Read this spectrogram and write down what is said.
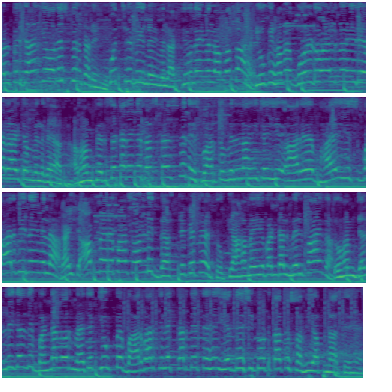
रॉयल पे जाएँगे और स्पिन करेंगे। कुछ भी नहीं मिला। क्यों नहीं मिला पता है? क्योंकि हमें गोल्ड रॉयल में ही आइटम मिल गया था। अब हम फिर से करेंगे दस का स्पिन इस बार तो मिलना ही चाहिए। अरे भाई इस बार भी नहीं मिला। गाइस अब मेरे पास ओनली दस टिकट है तो क्या हमें ये बंडल मिल पाएगा? तो हम जल्दी जल्दी बंडल और मैजिक क्यूब पे बार बार क्लिक कर देते हैं। ये देसी टोटका तो सभी अपनाते हैं।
